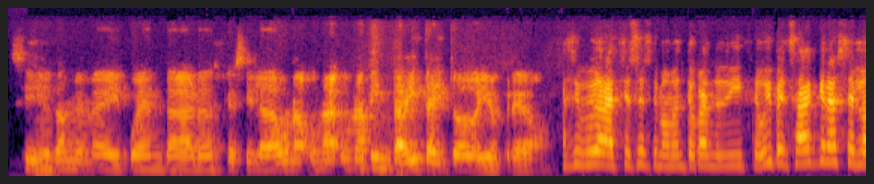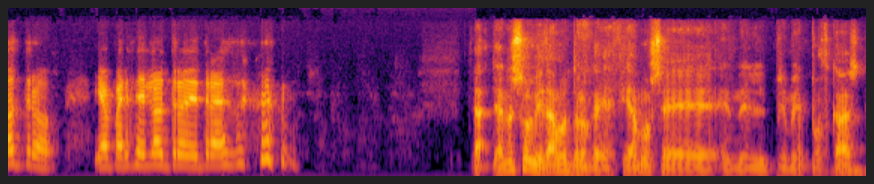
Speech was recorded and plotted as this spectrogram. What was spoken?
Sí, yo Mm. también me di cuenta, la verdad es que sí, le ha dado una, una, una pintadita y todo, yo creo. Ha sido muy gracioso este momento cuando dice, uy, pensaba que eras el otro. Y aparece el otro detrás. Ya, ya nos olvidamos de lo que decíamos eh, en el primer podcast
